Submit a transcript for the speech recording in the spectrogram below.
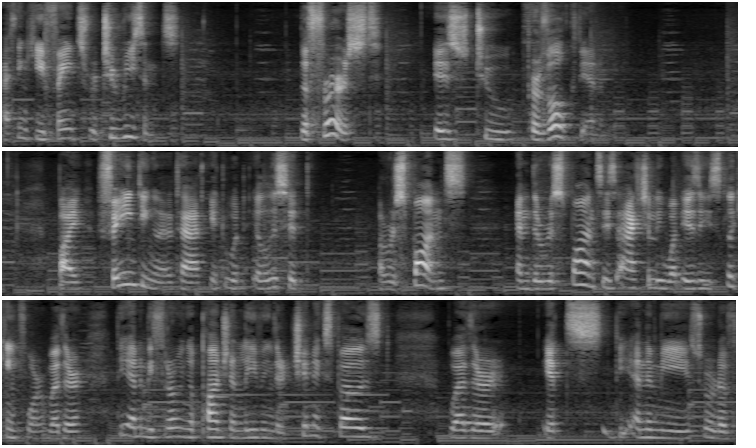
I think he feints for two reasons. The first is to provoke the enemy. By feinting an attack, it would elicit a response, And the response is actually what Izzy's looking for whether the enemy throwing a punch and leaving their chin exposed, whether it's the enemy sort of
